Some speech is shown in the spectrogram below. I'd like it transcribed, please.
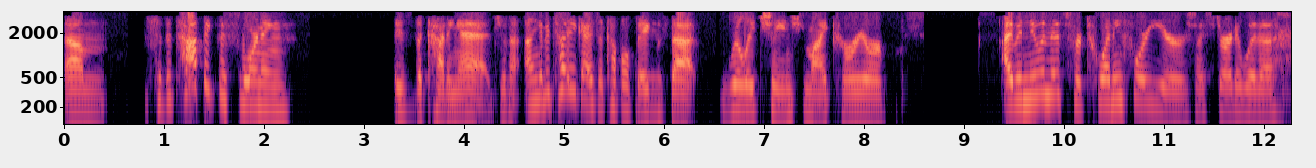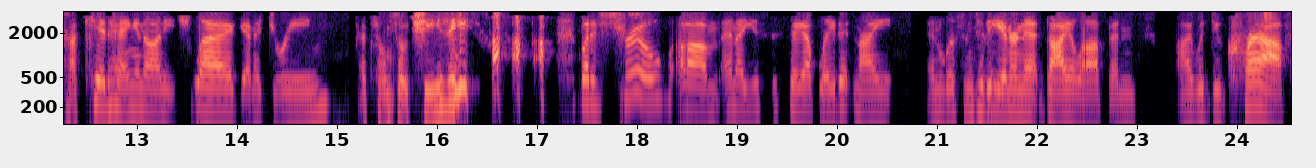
Um, so the topic this morning is the cutting edge, and I'm going to tell you guys a couple things that really changed my career I've been doing this for 24 years. I started with a, a kid hanging on each leg and a dream. That sounds so cheesy, but it's true. Um, and I used to stay up late at night and listen to the internet dial up and I would do crafts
